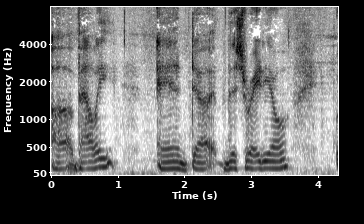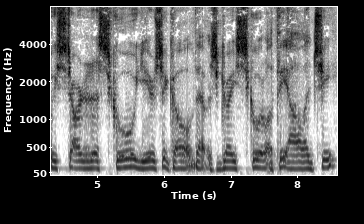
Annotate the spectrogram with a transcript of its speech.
uh, Valley and uh, this radio. We started a school years ago that was Grace School of Theology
